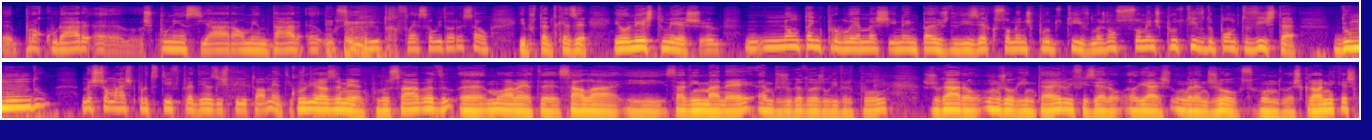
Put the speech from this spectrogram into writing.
eh, procurar eh, exponenciar, aumentar o seu período de reflexão e de oração. E, portanto, quer dizer, eu neste mês não tenho problemas e nem pejo de dizer que sou menos produtivo, mas não sou menos produtivo do ponto de vista do mundo, mas sou mais produtivo para Deus e espiritualmente. E, Curiosamente, portanto... no sábado, uh, Mohamed Salah e Sadio Mané, ambos jogadores do Liverpool, jogaram um jogo inteiro e fizeram, aliás, um grande jogo, segundo as crónicas,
